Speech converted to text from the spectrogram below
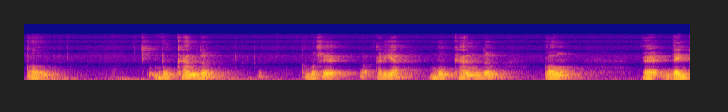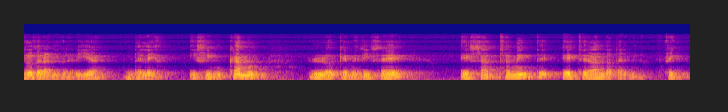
con buscando, ¿cómo se haría? Buscando con, eh, dentro de la librería de LEA. Y si buscamos, lo que me dice es exactamente este lambda término. En fin,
